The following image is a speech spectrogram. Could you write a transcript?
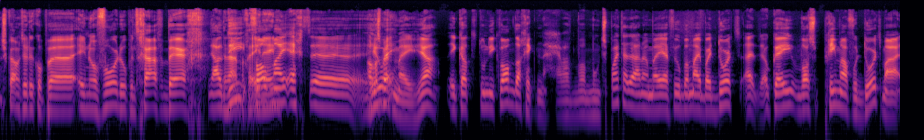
Ze kwamen natuurlijk op uh, 1-0 voor, doelpunt Gravenberg. Nou, Daarna die nog 1-1. valt mij echt uh, heel Alles erg mee? mee. Ja, ik had, toen die kwam, dacht ik, nou, ja, wat, wat moet Sparta daar nou mee? Hij viel bij mij bij Dort. Uh, Oké, okay, was prima voor Dort, maar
